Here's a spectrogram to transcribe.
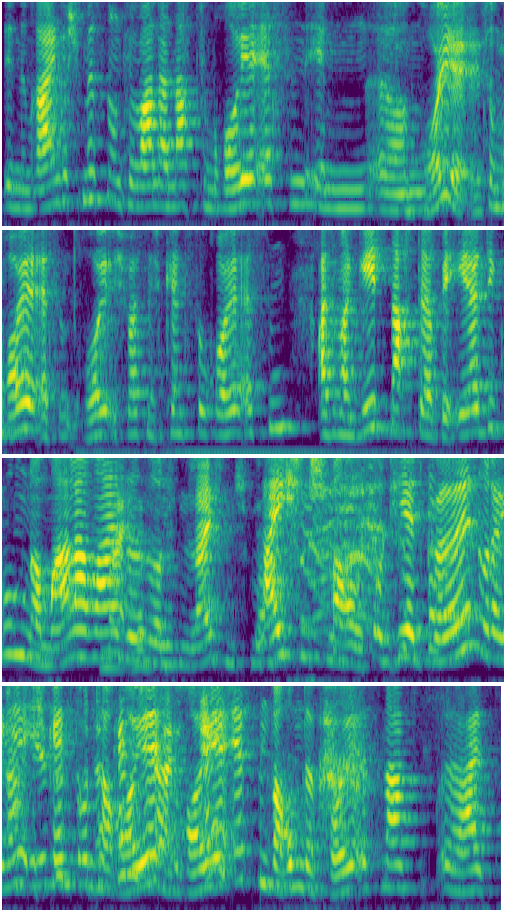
in den Rhein geschmissen und wir waren danach zum Reueessen im ähm, Zum Reueessen? Zum Reueessen. Reue, ich weiß nicht, kennst du Reueessen? Also man geht nach der Beerdigung normalerweise Nein, das so ist ein Leichenschmaus. Leichenschmaus. Und hier in Köln oder hier, Ach, ich kenne es unter das Reue. Reueessen. Warum das Reueessen heißt, äh, heißt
